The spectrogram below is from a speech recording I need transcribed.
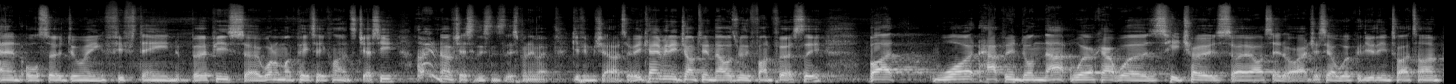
and also doing 15 burpees. So one of my PT clients, Jesse, I don't even know if Jesse listens to this, but anyway, give him a shout out too. He came in, he jumped in, that was really fun. Firstly, but what happened on that workout was he chose. So I said, "All right, Jesse, I'll work with you the entire time."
